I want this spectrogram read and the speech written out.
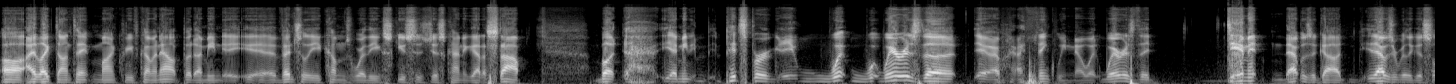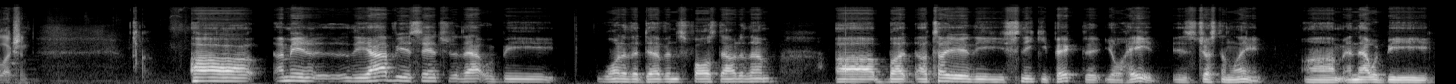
Uh, I like Donte Moncrief coming out, but I mean, eventually it comes where the excuses just kind of got to stop. But I mean, Pittsburgh. Wh- where is the? I think we know it. Where is the? Damn it! That was a god. That was a really good selection. Uh, I mean, the obvious answer to that would be one of the Devins falls down to them. Uh, but I'll tell you the sneaky pick that you'll hate is Justin Layne. Um, and that would be,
